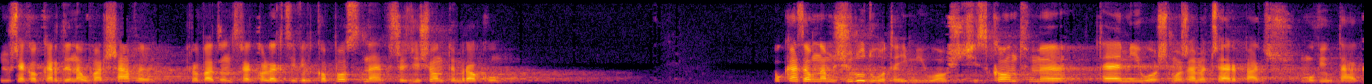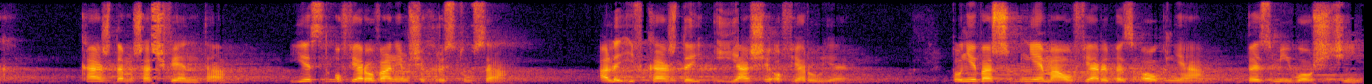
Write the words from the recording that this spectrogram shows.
już jako kardynał Warszawy, prowadząc rekolekcje wielkopostne w 60 roku, pokazał nam źródło tej miłości, skąd my tę miłość możemy czerpać. Mówił tak: Każda msza święta jest ofiarowaniem się Chrystusa, ale i w każdej i ja się ofiaruję, ponieważ nie ma ofiary bez ognia, bez miłości,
